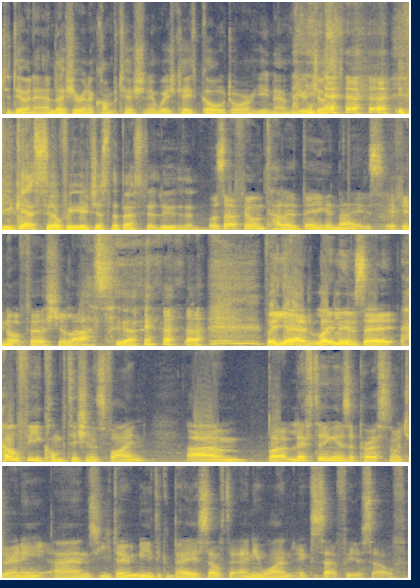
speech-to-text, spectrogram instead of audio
to doing it. Unless you're in a competition, in which case gold, or you know, you're just if you get silver, you're just the best at losing. was that film Talladega Nights? If you're not first, you're last. Yeah, but yeah, like Liam said, healthy competition is fine. Um, but lifting is a personal journey, and you don't need to compare yourself to anyone except for yourself.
